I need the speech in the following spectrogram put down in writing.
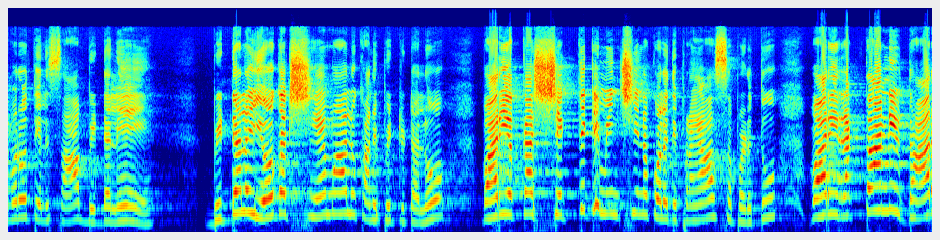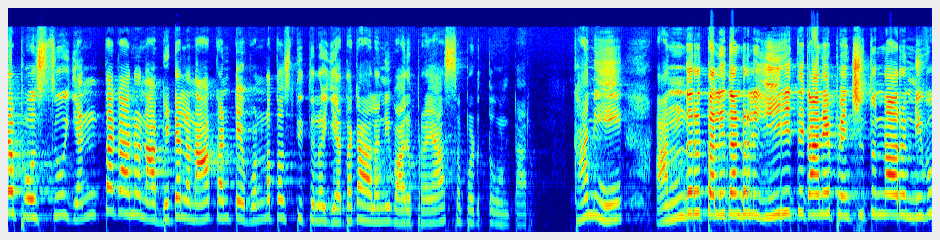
ఎవరో తెలుసా? బిడ్డలే. బిడ్డల యోగక్షేమాలు కనిపెట్టుటలో వారి యొక్క శక్తికి మించిన కొలది ప్రయాసపడుతూ వారి రక్తాన్ని ధారపోస్తూ ఎంతగానో నా బిడ్డలు నాకంటే ఉన్నత స్థితిలో ఎదగాలని వారు ప్రయాసపడుతూ ఉంటారు. కానీ అందరు తల్లిదండ్రులు ఈ రీతిగానే పెంచుతున్నారు నువ్వు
